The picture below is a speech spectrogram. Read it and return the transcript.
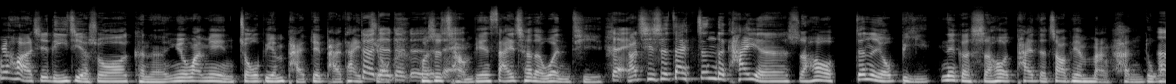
因为后来其实理解说，可能因为外面周边排队排太久，对对对对，或是场边塞车的问题，对。然后其实，在真的开演的时候，真的有比那个时候拍的照片满很多很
